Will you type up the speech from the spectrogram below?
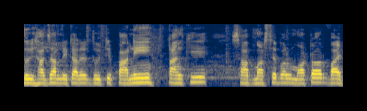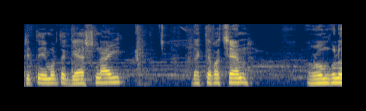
দুই হাজার লিটারের দুইটি পানি টাঙ্কি সাবমার্সেবল মোটর, বাড়িটিতে এই মুহূর্তে গ্যাস নাই। দেখতে পাচ্ছেন, রুমগুলো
